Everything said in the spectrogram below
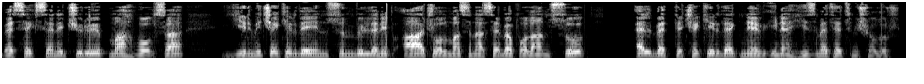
ve sekseni çürüyüp mahvolsa, yirmi çekirdeğin sümbüllenip ağaç olmasına sebep olan su, elbette çekirdek nev'ine hizmet etmiş olur.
